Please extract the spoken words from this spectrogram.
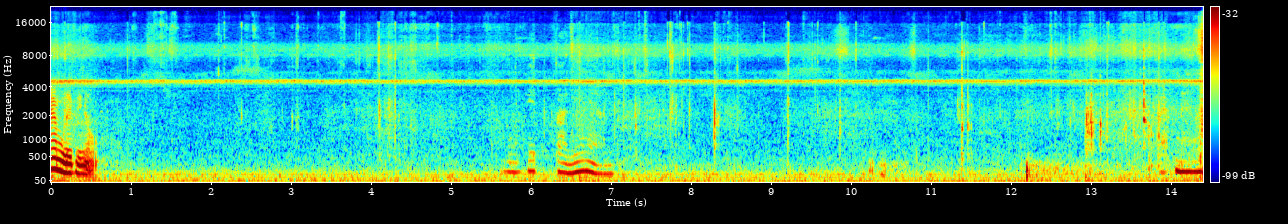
ามเลยพี่น้อง เฮ็ดป่านี่งามแป๊บนึง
